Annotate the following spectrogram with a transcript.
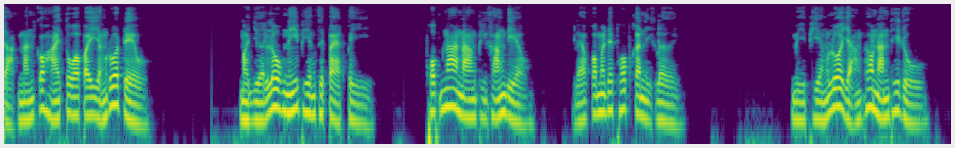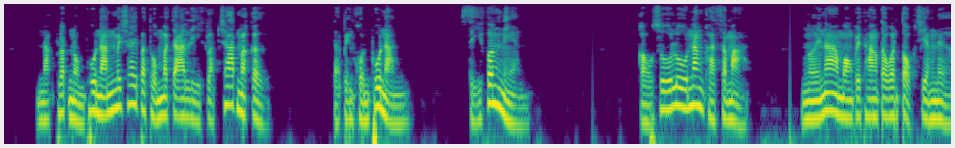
จากนั้นก็หายตัวไปอย่างรวดเร็ว มาเยือนโลกนี้เพียง 18 ปี พบหน้านางเพียงครั้งเดียว แล้วก็ไม่ได้พบกันอีกเลย มีเพียงลั่วอย่างเท่านั้นที่รู้นักพลดหนุ่มผู้นั้นไม่ใช่ปฐมจารีกลับชาติมาเกิด แต่เป็นคนผู้นั้น สีเฟิ่งเนียน เก่าสู้ลู่นั่งขัดสมาธิเงยหน้ามองไปทางตะวันตกเฉียงเหนือ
